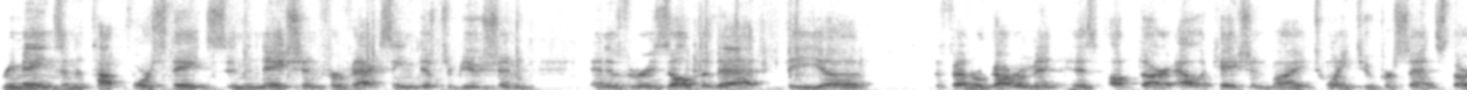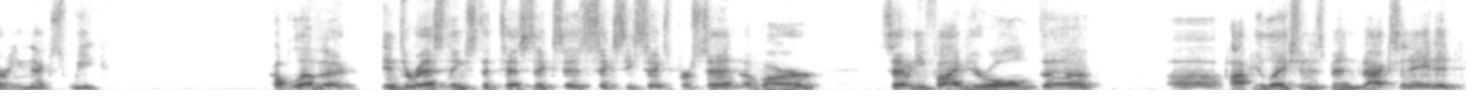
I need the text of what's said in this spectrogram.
remains in the top four states in the nation for vaccine distribution. And as a result of that, the, uh, the federal government has upped our allocation by 22% starting next week. A couple other interesting statistics is 66% of our 75 year old uh, uh, population has been vaccinated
